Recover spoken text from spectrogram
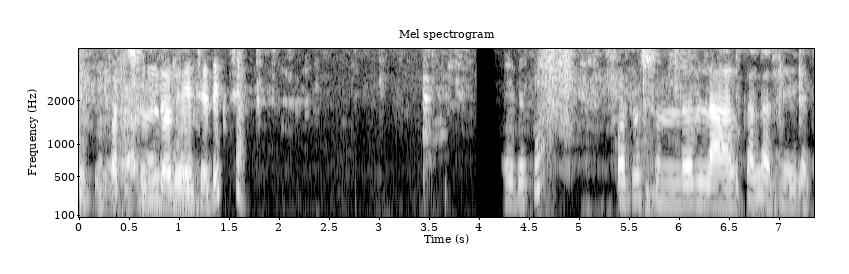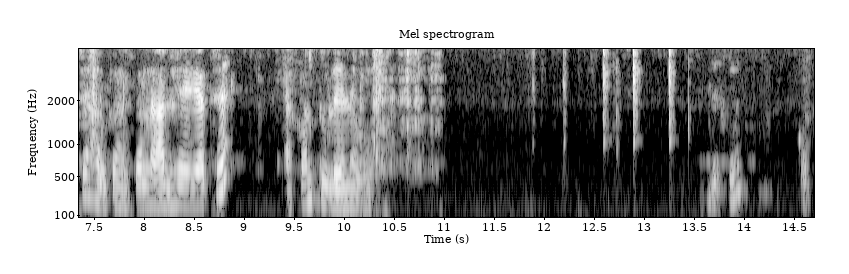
দেখুন। কত সুন্দর হয়েছে, দেখছেন? এই দেখুন, কত সুন্দর লাল কালার হয়ে গেছে, হালকা হালকা লাল হয়ে গেছে। এখন তুলে নেব। দেখুন, কত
